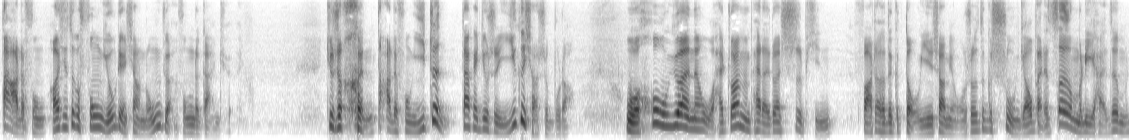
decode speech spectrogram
大的风，而且这个风有点像龙卷风的感觉，就是很大的风，一阵大概就是一个小时不到。我后院呢，我还专门拍了一段视频发到这个抖音上面。我说这个树摇摆的这么厉害，这么，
